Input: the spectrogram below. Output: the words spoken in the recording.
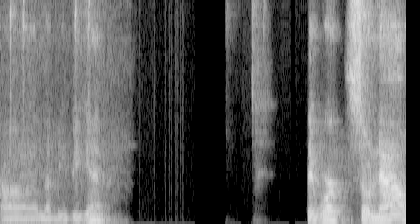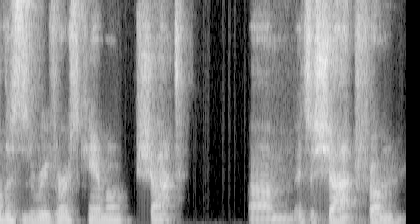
uh, let me begin. They worked, so now this is a reverse camera shot. Um, it's a shot from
